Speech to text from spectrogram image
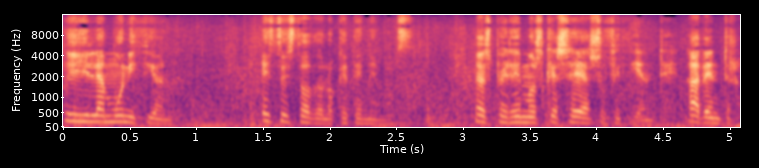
Y la munición. Esto es todo lo que tenemos. Esperemos que sea suficiente. Adentro.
